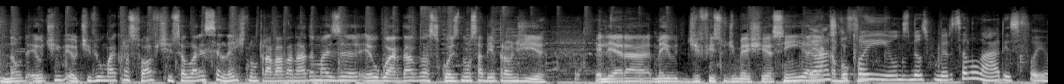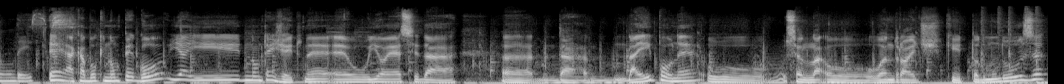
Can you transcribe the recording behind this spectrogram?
Não, eu tive, eu tive um Microsoft, o celular excelente, não travava nada, mas eh, eu guardava as coisas e não sabia pra onde ia. Ele era meio difícil de mexer assim, e aí Eu acho acabou que foi um dos meus primeiros celulares, foi um desses. É, acabou que não pegou e aí não tem jeito, né? É o iOS da, ah, da, da Apple, né? O, o celular, o, o Android que todo mundo usa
